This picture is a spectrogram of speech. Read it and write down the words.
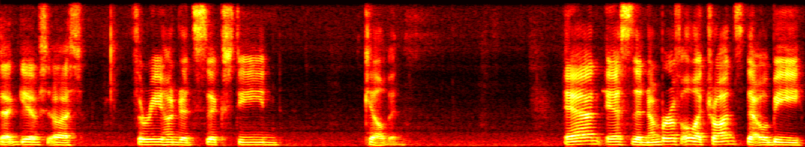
that gives us 316 Kelvin. N is the number of electrons, that will be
